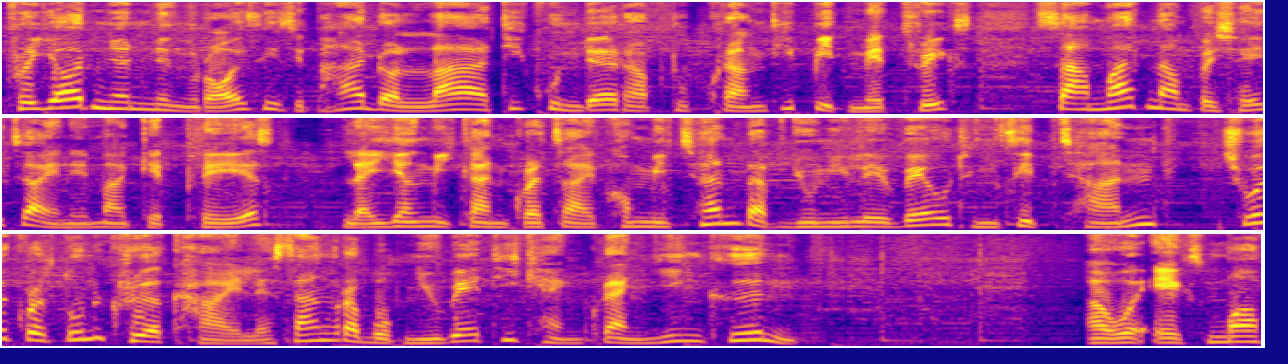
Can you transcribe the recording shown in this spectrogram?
เพราะยอดเงิน 145 ดอลลาร์ที่คุณได้รับทุกครั้งที่ปิด Matrix สามารถนำไปใช้จ่ายใน Marketplace และยังมีการกระจายคอมมิชชั่นแบบ Unilevel ถึง 10 ชั้น ช่วยกระตุ้นเครือข่ายและสร้างระบบนิเวศที่แข็งแกร่งยิ่งขึ้น OurX มอบ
